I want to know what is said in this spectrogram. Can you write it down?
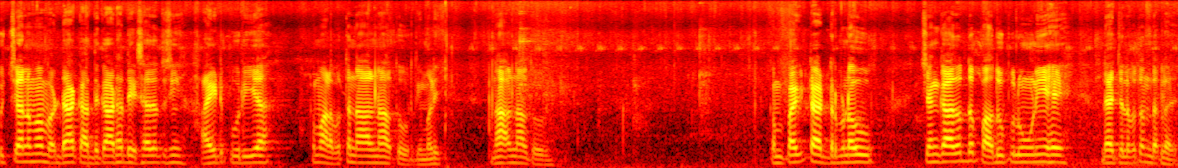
ਉੱਚਾ ਲੰਮਾ ਵੱਡਾ ਕੱਦ ਕਾਠਾ ਦੇਖ ਸਕਦੇ ਹੋ ਤੁਸੀਂ ਹਾਈਟ ਪੂਰੀ ਆ, ਕਮਾਲ ਪੁੱਤ, ਨਾਲ ਨਾਲ ਤੋੜਦੀ ਮਲੀ ਨਾਲ ਨਾਲ ਤੋੜ ਕੰਪੈਕਟ ਆਰਡਰ ਬਣਾਉ ਚੰਗਾ ਦੁੱਧ ਪਾ ਦੂ ਪਲੂਣੀ ਇਹ, ਲੈ ਚੱਲ ਪੁੱਤ ਅੰਦਰ ਲੈ ਜਾ।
